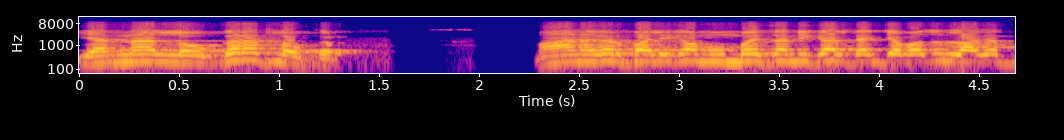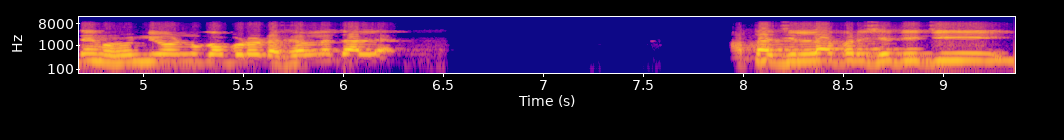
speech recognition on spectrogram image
यांना लवकरात लवकर महानगरपालिका मुंबईचा निकाल त्यांच्या बाजून लागत नाही म्हणून निवडणुका पुढे ढकलण्यात आल्या. आता जिल्हा परिषदेची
